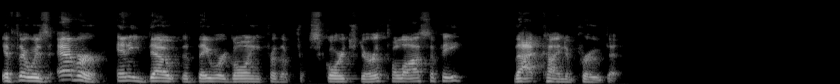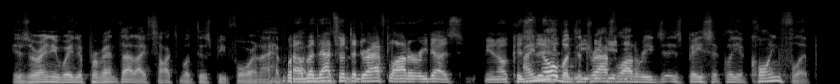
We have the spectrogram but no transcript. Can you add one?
if there was ever any doubt that they were going for the scorched earth philosophy that kind of proved it is there any way to prevent that? I've talked about this before, and I haven't. well, but that's what the draft lottery does. You know, because I know, but the draft lottery is basically a coin flip.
